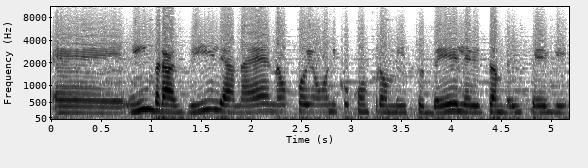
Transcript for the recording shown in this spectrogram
é, em Brasília, né? Não foi o único compromisso dele, ele também teve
